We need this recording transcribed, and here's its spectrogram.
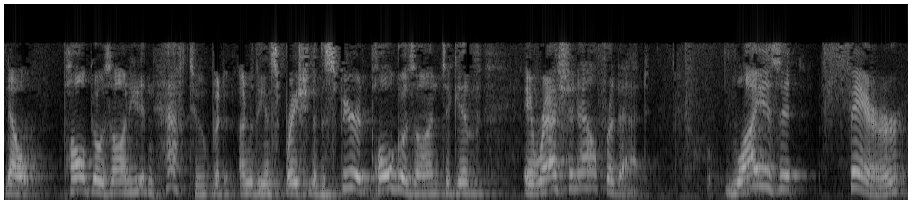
Now, Paul goes on, he didn't have to, but under the inspiration of the Spirit, Paul goes on to give a rationale for that. Why is it fair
